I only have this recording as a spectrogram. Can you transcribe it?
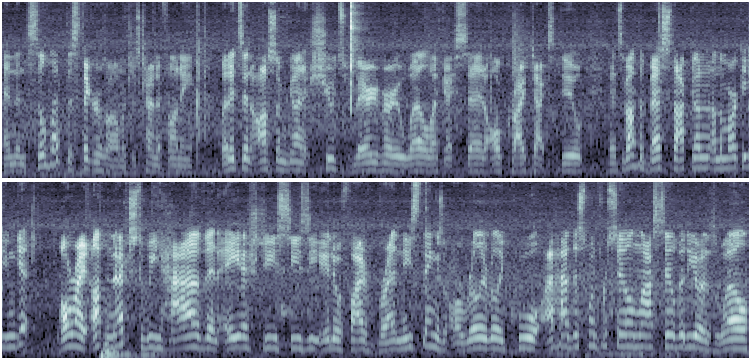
and then still left the stickers on, which is kind of funny. But it's an awesome gun. It shoots very, very well, like I said, all Krytacs do. And it's about the best stock gun on the market you can get. All right, up next we have an ASG CZ805 Bren. These things are really, really cool. I had this one for sale in last sale video as well.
